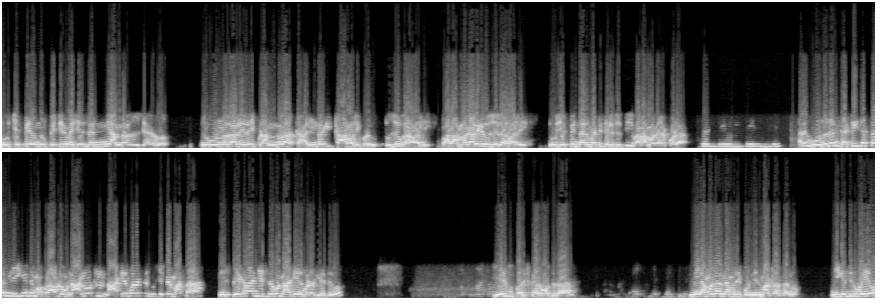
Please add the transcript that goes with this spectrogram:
నువ్వు చెప్పిన నువ్వు పెట్టిన మెసేజ్లు అన్ని అందరూ చూశారు. నువ్వు ఉన్నదా లేదా ఇప్పుడు అందరూ అందరికీ కావాలి ఇప్పుడు. రుజువు కావాలి. వాళ్ళ అమ్మగారికి రుజువు కావాలి. నువ్వు చెప్పిన దాన్ని బట్టి తెలుసుద్ది వాళ్ళ అమ్మగారికి కూడా. అరే ఉన్నదని గట్టిగా చెప్తాను నీకేంటి మా ప్రాబ్లం నా నోట్లు నాకు వినపడట్లేదు నువ్వు చెప్పే మాట నేను స్పీకర్ ఆన్ చేసినా కూడా నాకే వినపడట్లేదు. ఏడుపు పరిష్కారం అవుతుందా? మీ అమ్మగారి నెంబర్ ఇప్పుడు నేను మాట్లాడతాను. నీకెందుకు భయం?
